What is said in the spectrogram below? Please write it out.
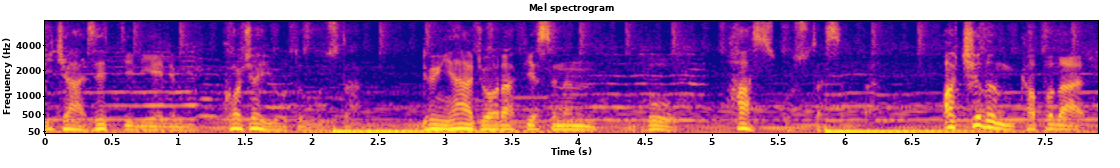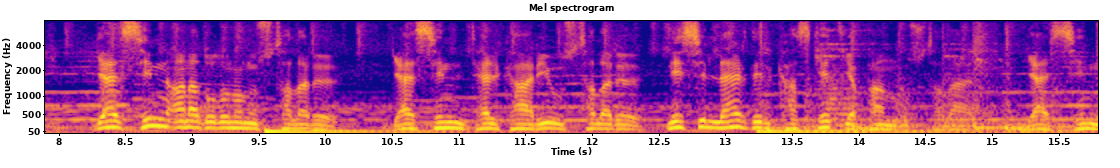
icazet dileyelim koca yurdumuzdan. Dünya coğrafyasının bu has ustasından. Açılın kapılar, gelsin Anadolu'nun ustaları, gelsin telkari ustaları, nesillerdir kasket yapan ustalar, gelsin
